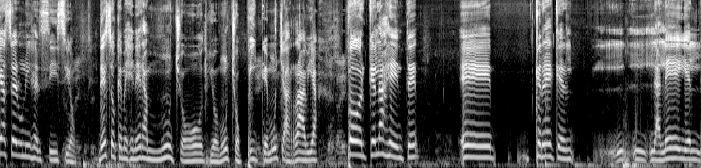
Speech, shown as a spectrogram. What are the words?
voy a hacer un ejercicio de eso que me genera mucho odio, mucho pique, mucha rabia, porque la gente eh, cree que la ley, el,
